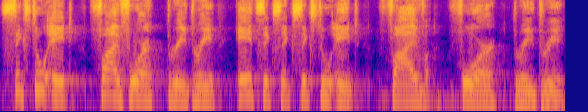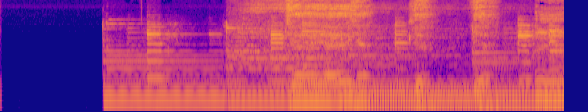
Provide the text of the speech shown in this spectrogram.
628 5433. 866 628 5433. Yeah, yeah, yeah, yeah, yeah. Mm-hmm.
